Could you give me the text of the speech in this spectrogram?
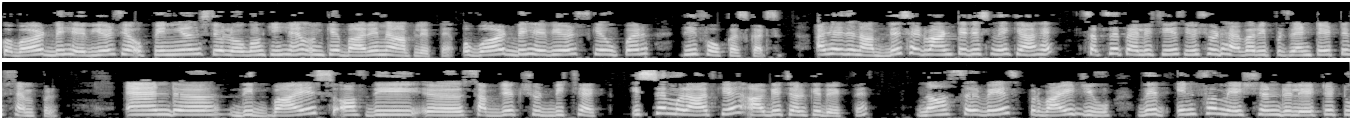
کورڈ بہیویئر یا اوپینئنس جو لوگوں کی ہیں ان کے بارے میں آپ لیتے ہیں کے اوپر بھی فوکس کر سکتے اچھا جناب ڈس ایڈوانٹیج اس میں کیا ہے سب سے پہلی چیز you should have a representative sample and the bias of the subject should be check اس سے مراد کے آگے چل کے دیکھتے ہیں نا surveys provide you with information related to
